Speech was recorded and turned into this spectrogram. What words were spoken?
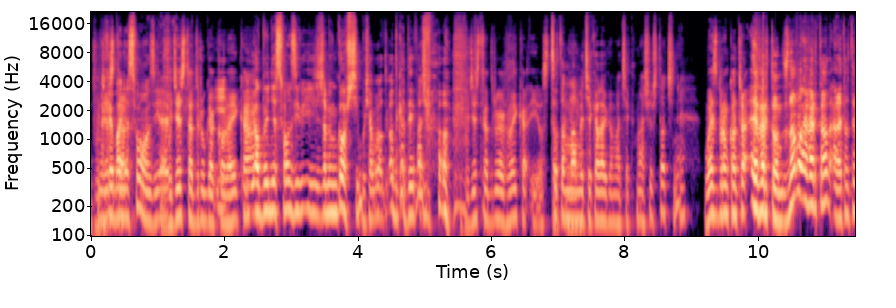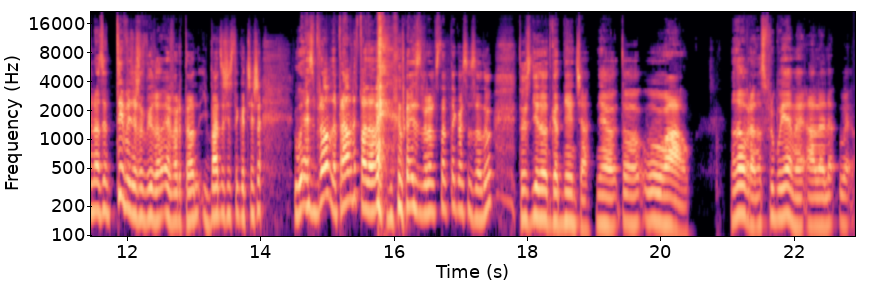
No 20, chyba nie Swansea. 22 kolejka. I, I oby nie Swansea i żebym gości musiał od, odgadywać, bo 22 kolejka i ostatni. co tam mamy ciekawego, Maciek? Masz już to, czy nie? West Brom kontra Everton. Znowu Everton, ale to tym razem ty będziesz odgrywał Everton i bardzo się z tego cieszę. West Brom, naprawdę panowie, West Brom z tamtego sezonu to jest nie do odgadnięcia. Nie, to wow. No dobra, no spróbujemy, ale le- We-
